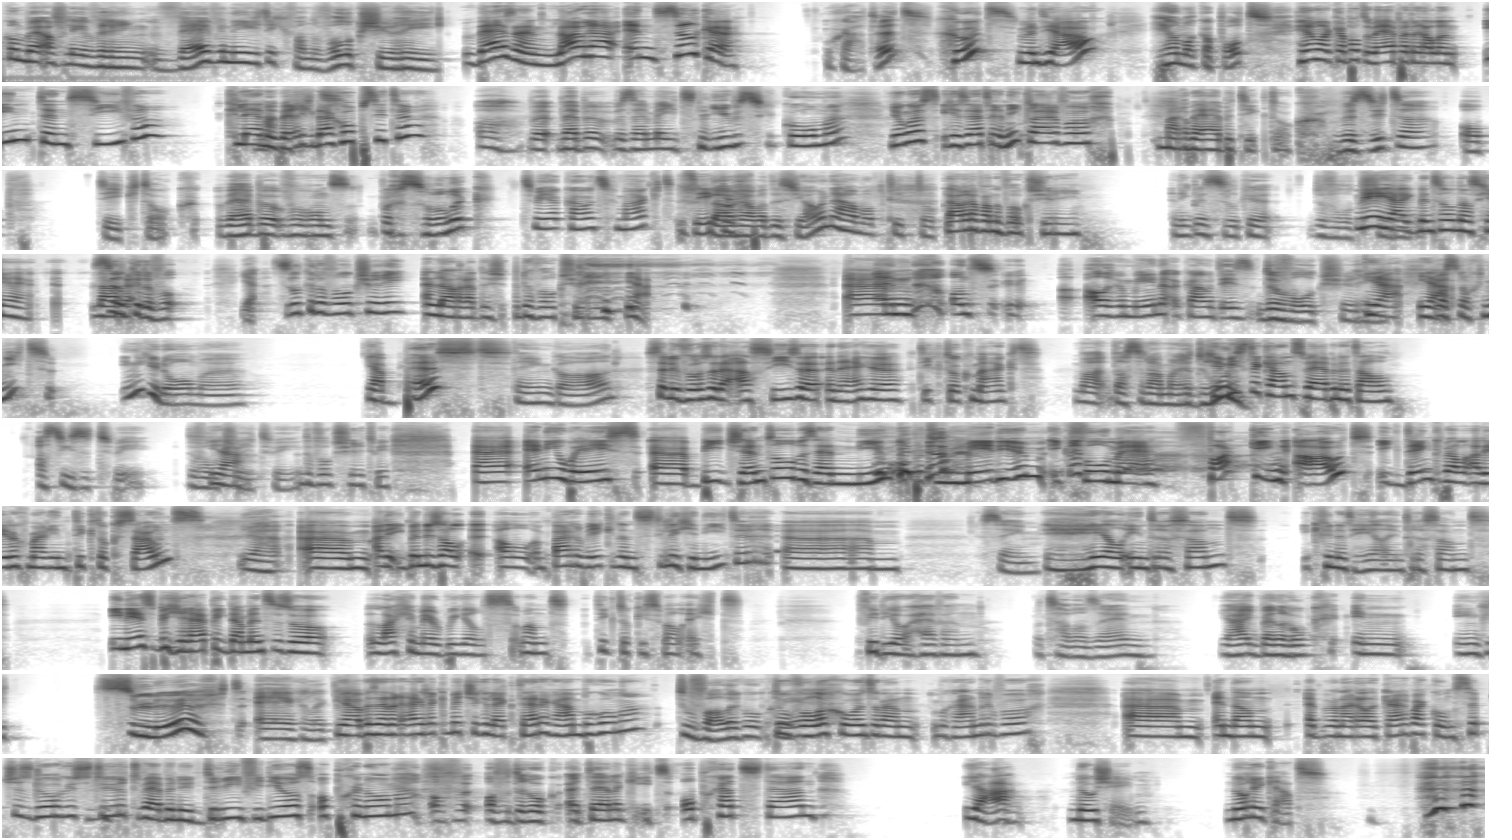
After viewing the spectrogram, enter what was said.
Welkom bij aflevering 95 van de Volksjury. Wij zijn Laura en Silke. Hoe gaat het? Goed, met jou? Helemaal kapot. Helemaal kapot. Wij hebben er al een intensieve kleine Maar werkdag op zitten. Oh, we, we, hebben, we zijn met iets nieuws gekomen. Jongens, je bent er niet klaar voor, maar wij hebben TikTok. We zitten op TikTok. We hebben voor ons persoonlijk twee accounts gemaakt. Zeker. Laura, wat is jouw naam op TikTok? Laura van de Volksjury. En ik ben Silke de Volksjury. Nee, ja, ik ben hetzelfde als jij. Laura Silke de, Vol ja, Silke de Volksjury. En Laura de, de Volksjury, ja. Ehm, En ons algemene account is de Volksjury. Ja, ja. Was nog niet ingenomen. ja, best. Thank God. Stel je voor zo dat Assise een eigen TikTok maakt. Maar dat ze dat maar doen. Gemiste kans, wij hebben het al. Assise 2. De Volksjury ja, 2. de Volksjury 2. Eh, anyways, eh, be gentle. We zijn nieuw op het medium. Ik voel mij fucking oud. Ik denk wel alleen nog maar in TikTok sounds. Ja, allee, ik ben dus al, al een paar weken een stille genieter. Ehm, same. heel interessant. Ik vind het heel interessant. Ineens begrijp ik dat mensen zo lachen met reels. Want TikTok is wel echt video heaven. Het zal wel zijn. Ja, ik ben er ook in, in gesleurd eigenlijk. Ja, we zijn er eigenlijk een beetje gelijktijdig aan begonnen. Toevallig ook Toevallig gewoon zo van, we gaan ervoor. Ehm, en dan hebben we naar elkaar wat conceptjes doorgestuurd. We hebben nu drie video's opgenomen. Of, of er ook uiteindelijk iets op gaat staan. Ja, no shame. No regret.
